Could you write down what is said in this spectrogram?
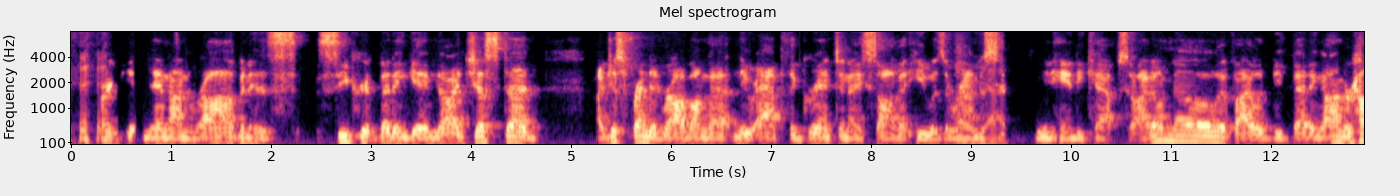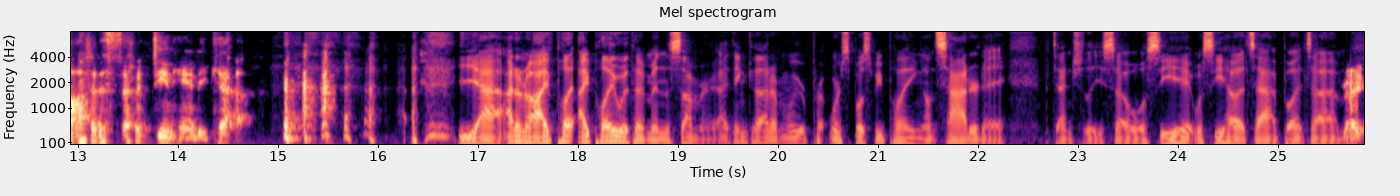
are getting in on Rob and his secret betting game. No, I just uh, I just friended Rob on that new app, the Grint, and I saw that he was around oh, yeah. a 17 handicap. So I don't know if I would be betting on Rob at a 17 handicap. yeah, I don't know. I play I play with him in the summer. I think that um, we were we're supposed to be playing on Saturday, potentially. So we'll see it. We'll see how it's at. But um, Right.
